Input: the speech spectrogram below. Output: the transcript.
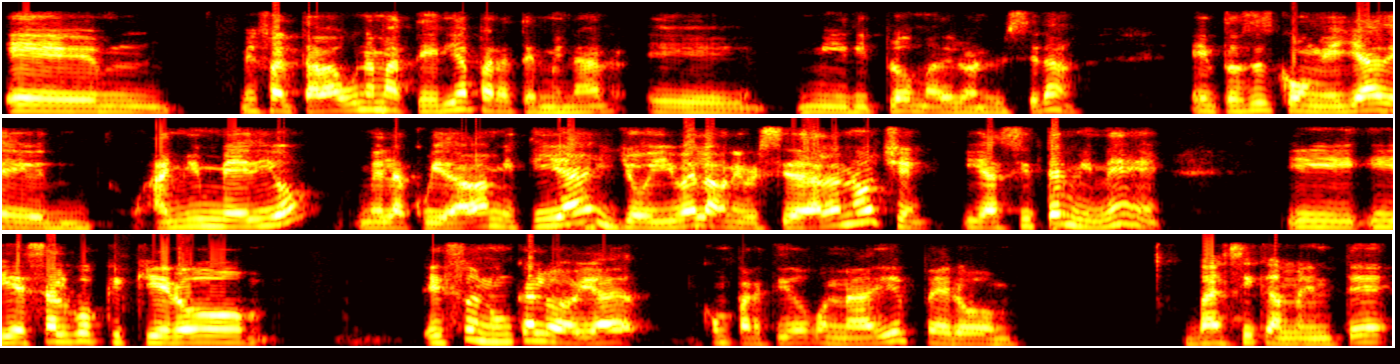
em, me faltaba una materia para terminar eh, mi diploma de la universidad. Entonces, con ella de año y medio, me la cuidaba mi tía y yo iba a la universidad a la noche y así terminé. Y, y es algo que quiero, eso nunca lo había compartido con nadie, pero básicamente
